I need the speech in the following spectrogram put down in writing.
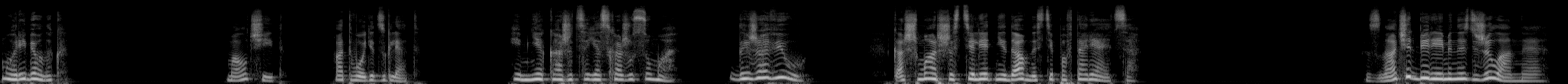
Мой ребенок. Молчит, отводит взгляд. И мне кажется, я схожу с ума. Дежавю. Кошмар шестилетней давности повторяется. Значит, беременность желанная.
